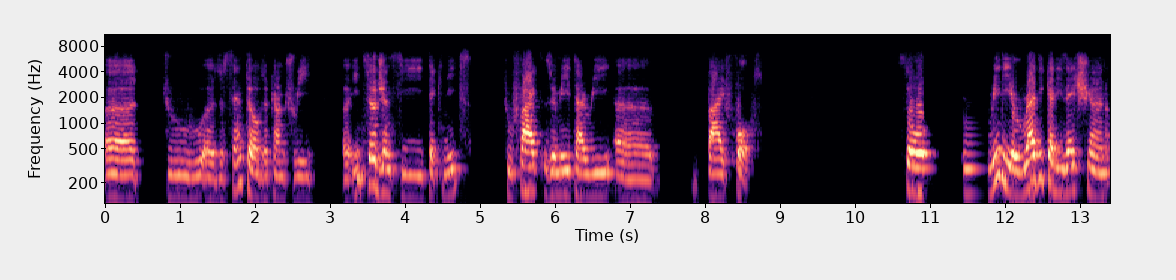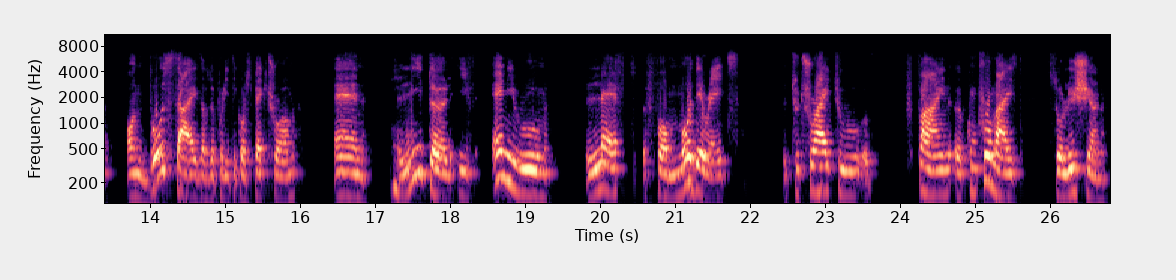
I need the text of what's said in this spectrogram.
uh, to uh, the center of the country uh, insurgency techniques to fight the military uh, by force. So really a radicalization on both sides of the political spectrum and little, if any room left for moderates to try to find a compromised solution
